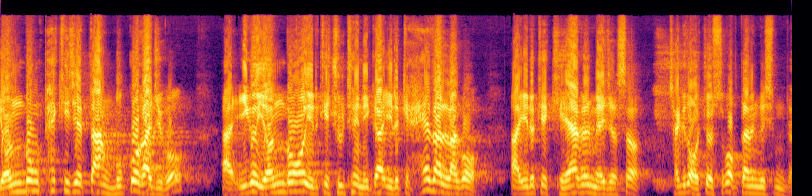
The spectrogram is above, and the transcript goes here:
연봉 패키지에 딱 묶어가지고 아, 이거 연봉을 이렇게 줄 테니까 이렇게 해달라고 아, 이렇게 계약을 맺어서 자기도 어쩔 수가 없다는 것입니다.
